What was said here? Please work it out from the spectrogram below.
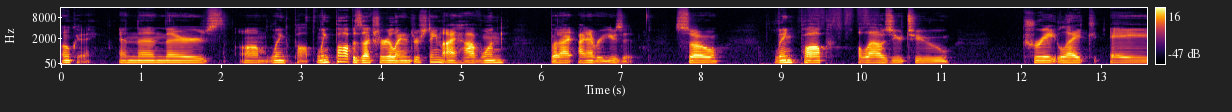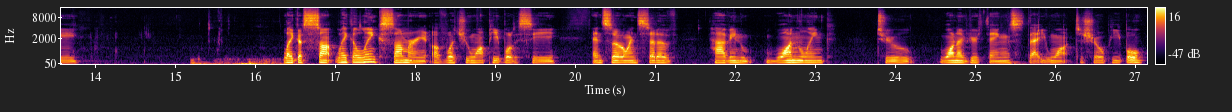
Okay, and then there's um Link Pop is actually really interesting. I have one, but I I never use it. So, Link Pop allows you to create like a like a su- like a link summary of what you want people to see and so instead of having one link to one of your things that you want to show people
